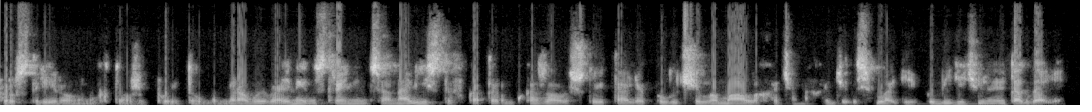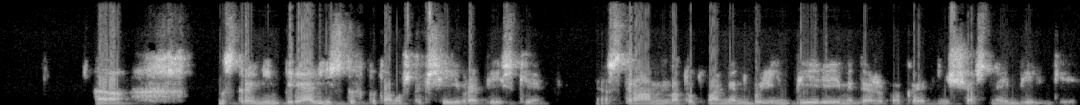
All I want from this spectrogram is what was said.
фрустрированных тоже по итогам мировой войны, настроение националистов, которым казалось, что Италия получила мало, хотя находилась в лагере победителя и так далее. А настроение империалистов, потому что все европейские страны на тот момент были империями, даже какая-то несчастная Бельгия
